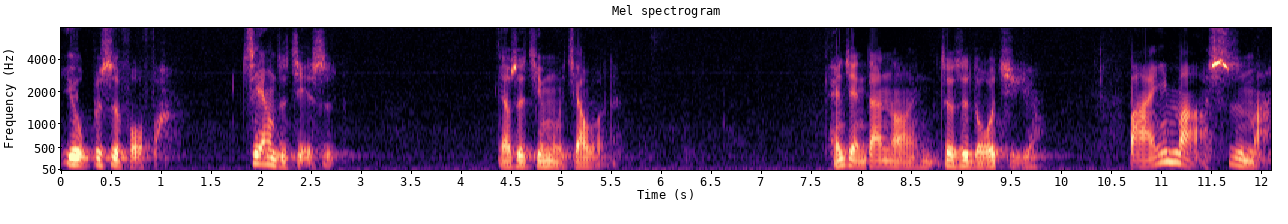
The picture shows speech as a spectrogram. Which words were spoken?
又不是佛法，这样子解释。要是金母教我的。很简单哦，这是逻辑哦。白马是马，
